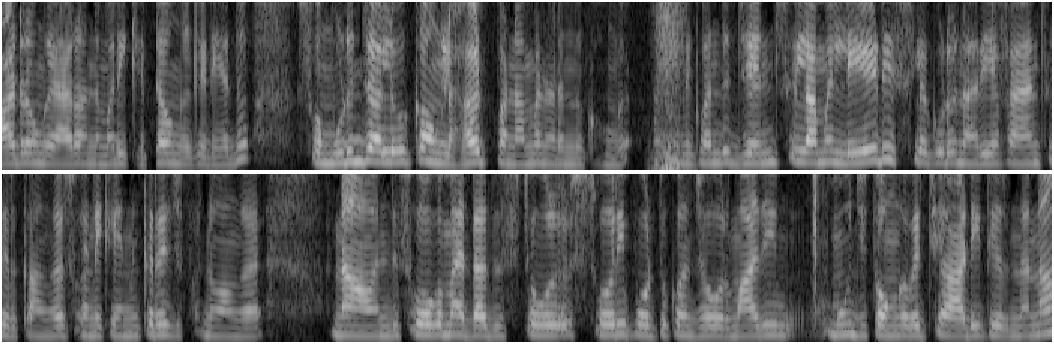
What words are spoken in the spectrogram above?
ஆடுறவங்க யாரும் அந்த மாதிரி கெட்டவங்க கிடையாது. ஸோ முடிஞ்ச அளவுக்கு அவங்கள ஹர்ட் பண்ணாமல் நடந்துக்கோங்க. எனக்கு வந்து ஜென்ட்ஸ் இல்லாமல் லேடிஸில் கூட நிறைய ஃபேன்ஸ் இருக்காங்க. ஸோ எனக்கு என்கரேஜ் பண்ணுவாங்க. நான் வந்து சோகமாக ஏதாவது ஸ்டோ ஸ்டோரி போட்டு கொஞ்சம் ஒரு மாதிரி மூஞ்சி தொங்க வச்சு ஆடிட்டு இருந்தேன்னா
